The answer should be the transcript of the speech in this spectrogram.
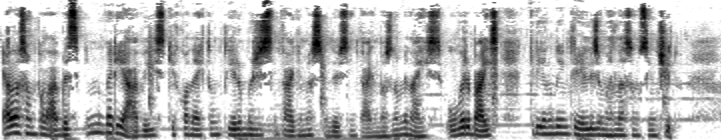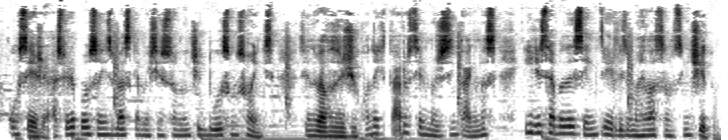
Elas são palavras invariáveis que conectam termos de sintagmas, sendo sintagmas nominais ou verbais, criando entre eles uma relação de sentido. Ou seja, as preposições basicamente têm somente duas funções, sendo elas de conectar os termos de sintagmas e de estabelecer entre eles uma relação de sentido.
